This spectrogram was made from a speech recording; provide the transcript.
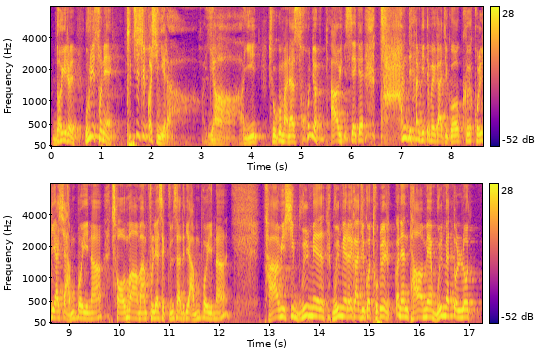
너희를 우리 손에 붙이실 것이니라. 야, 이 조그마한 소년 다윗에게 담대한 믿음을 가지고 그 골리앗이 안 보이나 저 어마어마한 블레셋 군사들이 안 보이나 다윗이 물매 물매를 가지고 돌을 꺼낸 다음에 물맷돌로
